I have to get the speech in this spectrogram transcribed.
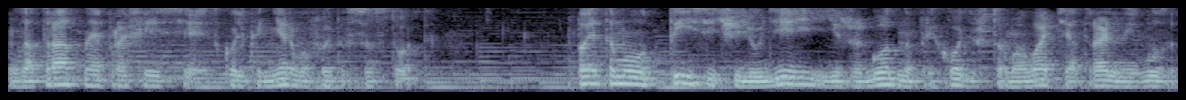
затратная профессия, и сколько нервов это все стоит. Поэтому тысячи людей ежегодно приходят штурмовать театральные вузы.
